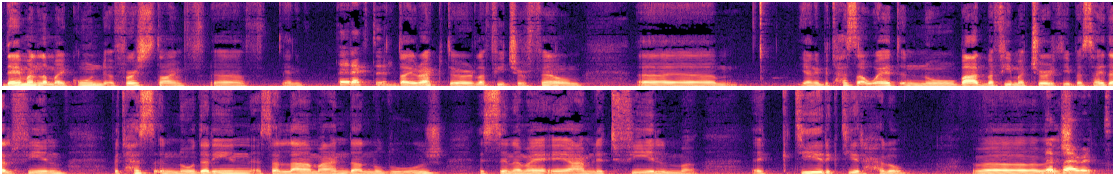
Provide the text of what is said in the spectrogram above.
دائما لما يكون first time يعني director director ل feature film يعني بتحس أوقات إنه بعد ما في maturity بس هيدا الفيلم بتحس إنه دارين سلام عندها النضوج السينمائي عملت فيلم كتير كتير حلو. the part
